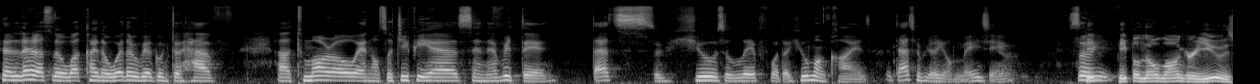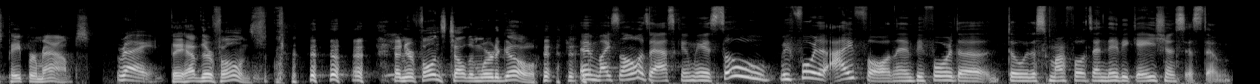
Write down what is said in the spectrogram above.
they let us know what kind of weather we're going to have uh, tomorrow, and also GPS and everything. That's a huge leap for the humankind. That's really amazing. So, Pe- People no longer use paper maps. Right. They have their phones, and their phones tell them where to go. and my son was asking me, so before the iPhone and before the, the, the smartphones and navigation system,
